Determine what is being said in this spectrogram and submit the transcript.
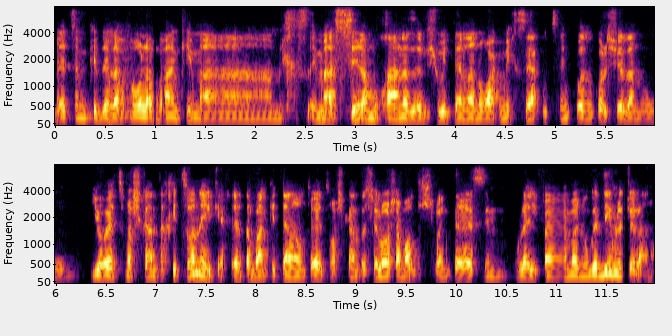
בעצם כדי לבוא לבנק עם, המכס, עם הסיר המוכן הזה ושהוא ייתן לנו רק מכסה, אנחנו צריכים קודם כל שיהיה לנו יועץ משכנתה חיצוני, כי אחרת הבנק ייתן לנו את היועץ משכנתה שלו, שאמרת שיש לו אינטרסים אולי לפעמים מנוגדים לשלנו.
